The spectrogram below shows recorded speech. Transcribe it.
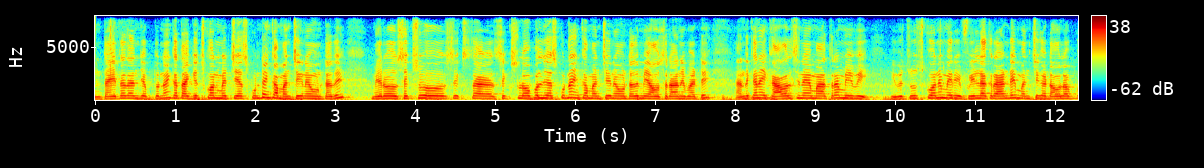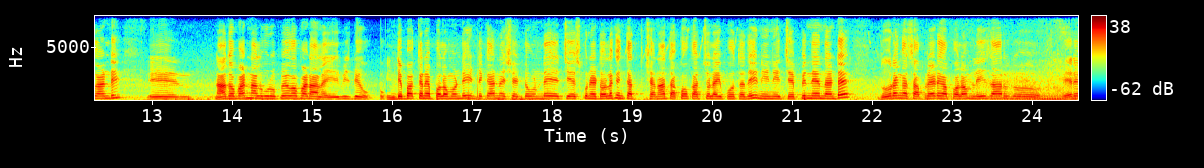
ఇంత అవుతుందని చెప్తున్నా ఇంకా తగ్గించుకొని మీరు చేసుకుంటే ఇంకా మంచిగానే ఉంటుంది. మీరు సిక్స్ సిక్స్ సిక్స్ లోపల చేసుకున్నా ఇంకా మంచిగానే ఉంటుంది మీ అవసరాన్ని బట్టి. అందుకని కావాల్సినవి మాత్రం ఇవి ఇవి చూసుకొని మీరు ఈ ఫీల్డ్కి రండి మంచిగా డెవలప్ కాండి. నాతో పాటు నలుగురు ఉపయోగపడాలి ఈ వీడియో ఇంటి పక్కనే పొలం ఉండి ఇంటికాడనే షెడ్ ఉండి చేసుకునేటోళ్ళకి ఇంకా చాలా తక్కువ ఖర్చులు అయిపోతుంది నేను చెప్పింది ఏంటంటే దూరంగా సపరేట్గా పొలం లీజారు వేరే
